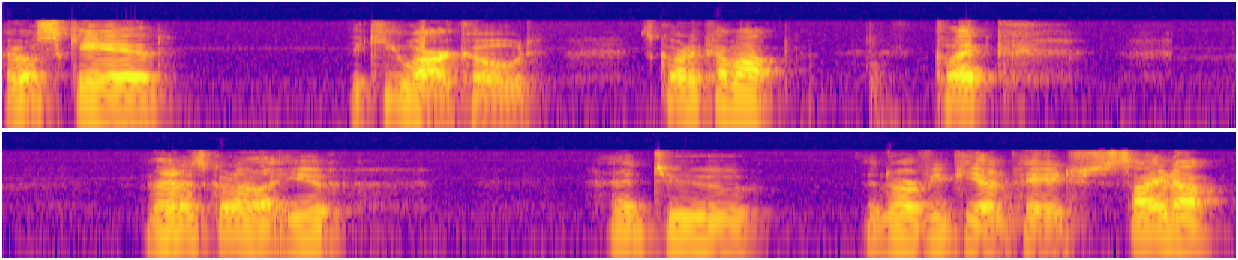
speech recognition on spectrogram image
Going to scan the QR code. It's going to come up. Click. Then it's going to let you head to the NordVPN page, sign up.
